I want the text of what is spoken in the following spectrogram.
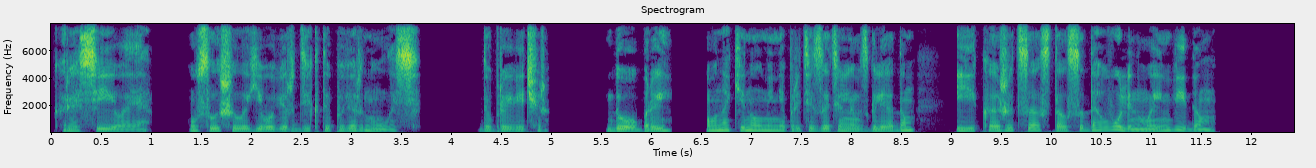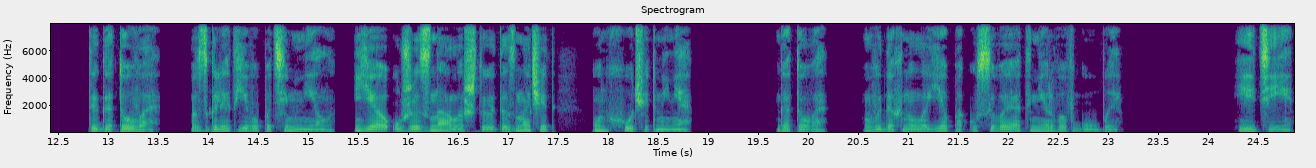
«Красивая», — услышала его вердикт и повернулась. «Добрый вечер». «Добрый», он окинул меня притязательным взглядом и, кажется, остался доволен моим видом. «Ты готова?» Взгляд его потемнел. Я уже знала, что это значит «он хочет меня». «Готова», — выдохнула я, покусывая от нервов губы. «Иди»,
